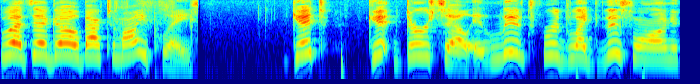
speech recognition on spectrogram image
Let's go back to my place. Get get Duracell. It lived for like this long.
